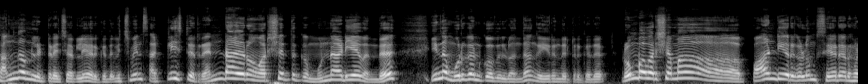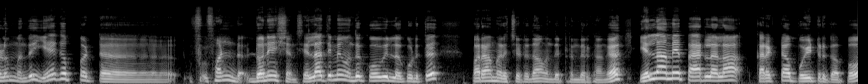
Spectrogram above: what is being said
சங்கம் லிட்ரேச்சர்லேயே இருக்குது விச் மீன்ஸ் அட்லீஸ்ட் ரெண்டாயிரம் வருஷத்துக்கு முன்னாடியே வந்து இந்த முருகன் கோவில் வந்து அங்கே இருந்துட்டு இருக்குது ரொம்ப வருஷமாக பாண்டியர்களும் சேரர்களும் வந்து ஏகப்பட்ட ஃபண்ட் டொனேஷன்ஸ் எல்லாத்தையுமே வந்து கோவிலில் கொடுத்து பராமரிச்சுட்டு தான் வந்துட்டு இருந்திருக்காங்க எல்லாமே பேரலாக கரெக்டாக போயிட்டு இருக்கப்போ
